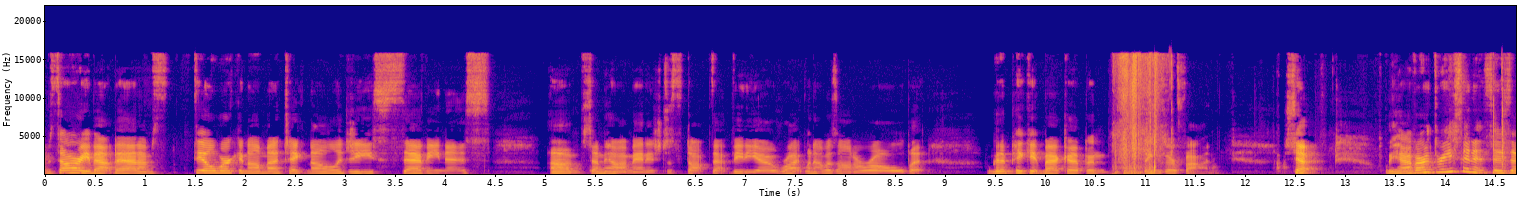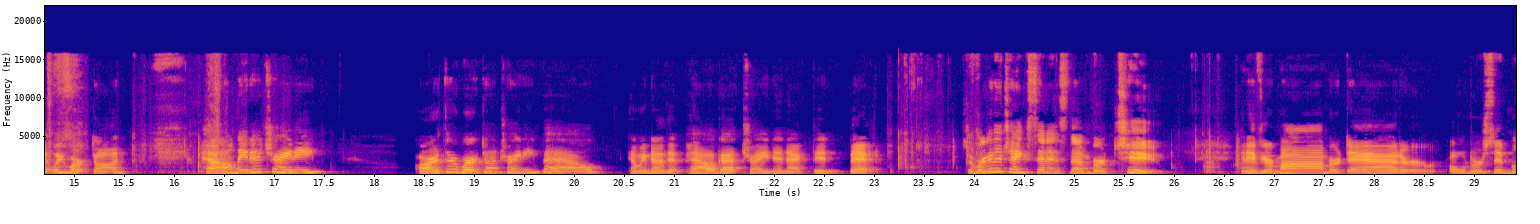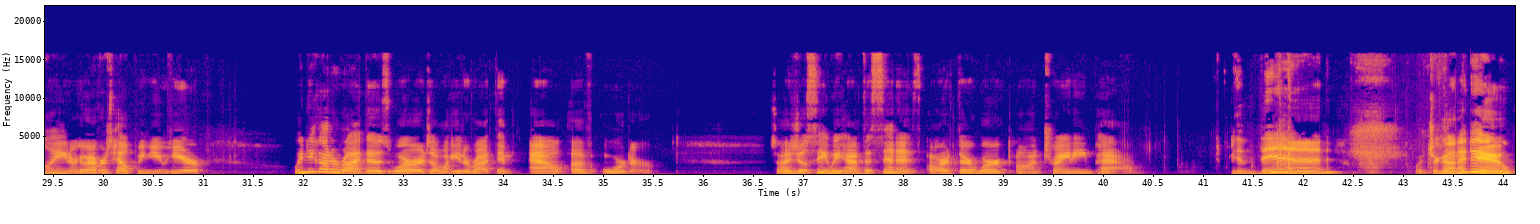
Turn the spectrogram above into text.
I'm sorry about that. I'm still working on my technology savviness. Um, somehow I managed to stop that video right when I was on a roll, but I'm going to pick it back up and things are fine. So, we have our three sentences that we worked on. Pal needed training. Arthur worked on training Pal. And we know that Pal got trained and acted better. So we're going to take sentence number two. And if your mom or dad or older sibling or whoever's helping you here, when you go to write those words, I want you to write them out of order. So as you'll see, we have the sentence, Arthur worked on training Pal. And then what you're going to do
